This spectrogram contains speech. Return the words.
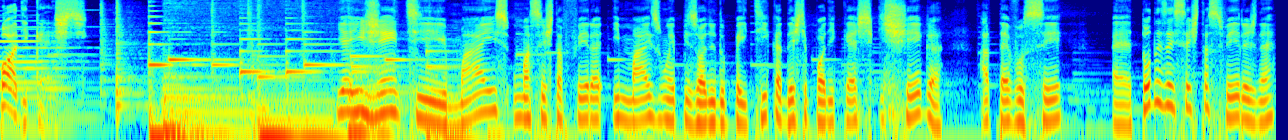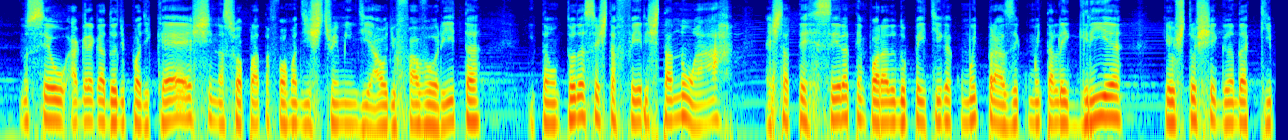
Podcast. E aí, gente, mais uma sexta-feira e mais um episódio do Peitica deste podcast que chega até você é, todas as sextas-feiras, né? No seu agregador de podcast, na sua plataforma de streaming de áudio favorita. Então, toda sexta-feira está no ar esta terceira temporada do Peitica com muito prazer, com muita alegria que eu estou chegando aqui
